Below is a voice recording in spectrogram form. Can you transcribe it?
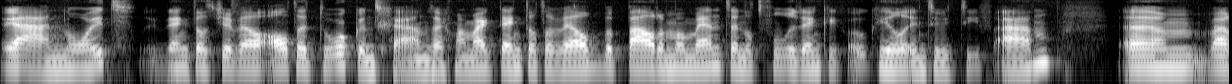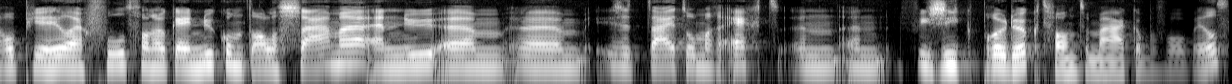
Ja, nooit. Ik denk dat je wel altijd door kunt gaan, zeg maar. Maar ik denk dat er wel bepaalde momenten, en dat voel je denk ik ook heel intuïtief aan, ehm, waarop je heel erg voelt van oké, nu komt alles samen en nu ehm, ehm, is het tijd om er echt een, een fysiek product van te maken, bijvoorbeeld.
